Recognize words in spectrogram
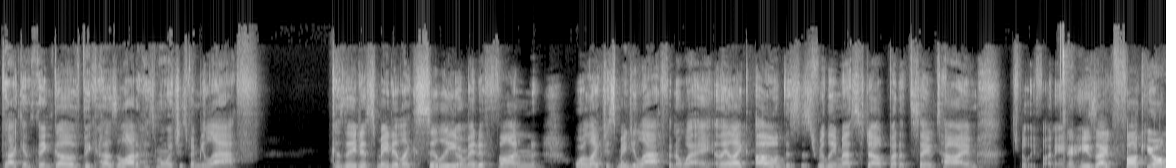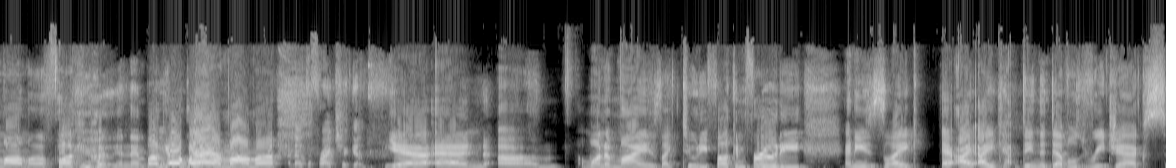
that I can think of because a lot of his moments just made me laugh. Because they just made it like silly or made it fun or like just made you laugh in a way. And they're like, oh, this is really messed up, but at the same time, it's really funny. And he's like, "Fuck your mama, fuck you," and then fuck your grandmama. I know a fried chicken. Yeah, and um, one of mine is like Tootie fucking fruity, and he's like, I, I in the Devil's Rejects.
